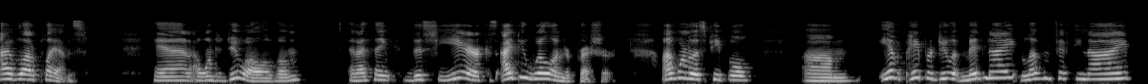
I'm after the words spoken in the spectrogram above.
I have a lot of plans and I want to do all of them and I think this year, because I do well under pressure, I'm one of those people. Um, you have a paper due at midnight, 11:59.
